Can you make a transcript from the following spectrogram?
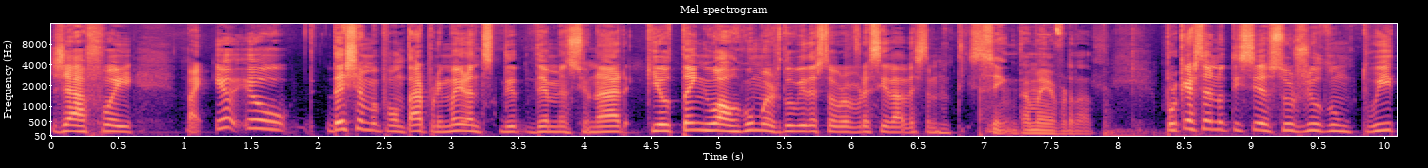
já foi. Bem, eu. eu Deixa-me apontar primeiro, antes de, de mencionar, que eu tenho algumas dúvidas sobre a veracidade desta notícia. Sim, também é verdade. Porque esta notícia surgiu de um tweet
